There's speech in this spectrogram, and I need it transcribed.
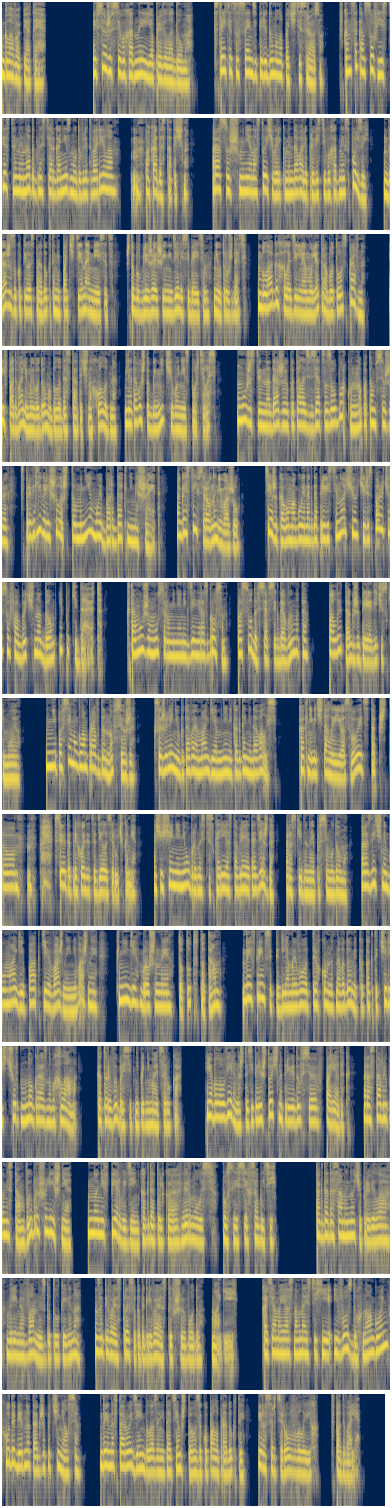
Глава пятая. И все же все выходные я провела дома. Встретиться с Энди передумала почти сразу. В конце концов, естественные надобности организма удовлетворила пока достаточно. Раз уж мне настойчиво рекомендовали провести выходные с пользой, даже закупилась продуктами почти на месяц, чтобы в ближайшие недели себя этим не утруждать. Благо, холодильный амулет работал исправно. И в подвале моего дома было достаточно холодно для того, чтобы ничего не испортилось. Мужественно даже пыталась взяться за уборку, но потом все же справедливо решила, что мне мой бардак не мешает, а гостей все равно не вожу. Те же, кого могу иногда привести ночью, через пару часов обычно дом и покидают. К тому же мусор у меня нигде не разбросан, посуда вся всегда вымыта, полы также периодически мою. Не по всем углам, правда, но все же. К сожалению, бытовая магия мне никогда не давалась. Как не мечтала ее освоить, так что все это приходится делать ручками. Ощущение неубранности скорее оставляет одежда, раскиданная по всему дому. Различные бумаги, папки, важные и неважные, книги, брошенные то тут, то там. Да и в принципе, для моего трехкомнатного домика как-то чересчур много разного хлама, который выбросить не поднимается рука. Я была уверена, что теперь уж точно приведу все в порядок. Расставлю по местам, выброшу лишнее, но не в первый день, когда только вернулась после всех событий. Тогда до самой ночи провела время в ванной с бутылкой вина, запивая стресс и подогревая остывшую воду магией. Хотя моя основная стихия и воздух, но огонь худо-бедно также подчинялся. Да и на второй день была занята тем, что закупала продукты и рассортировывала их в подвале.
